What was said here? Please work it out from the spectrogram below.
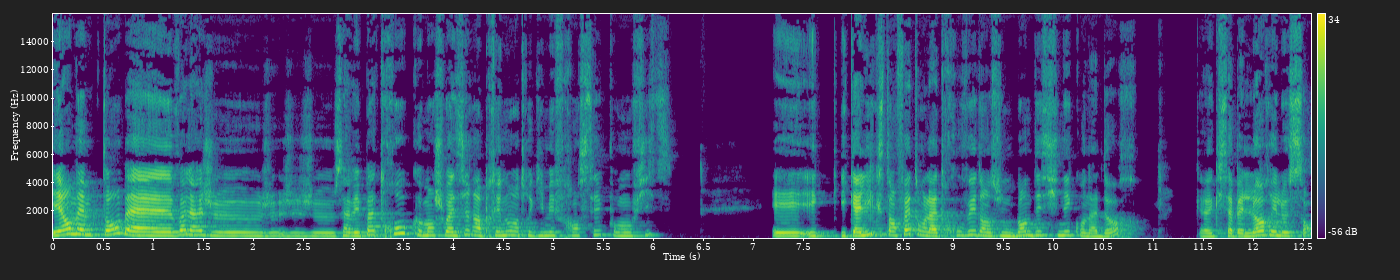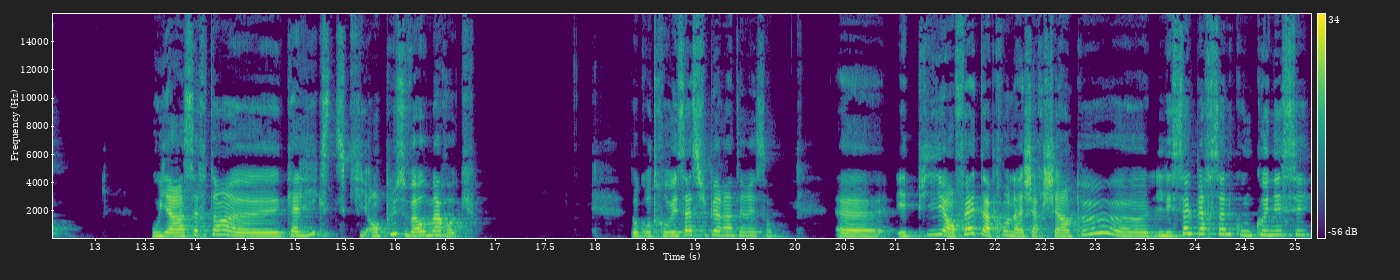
Et en même temps, ben voilà, je, je, je, je, savais pas trop comment choisir un prénom entre guillemets français pour mon fils. Et, et, et Calixte, en fait, on l'a trouvé dans une bande dessinée qu'on adore, euh, qui s'appelle L'or et le sang, où il y a un certain euh, Calixte qui, en plus, va au Maroc. Donc, on trouvait ça super intéressant. Euh, et puis, en fait, après, on a cherché un peu. Euh, les seules personnes qu'on connaissait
